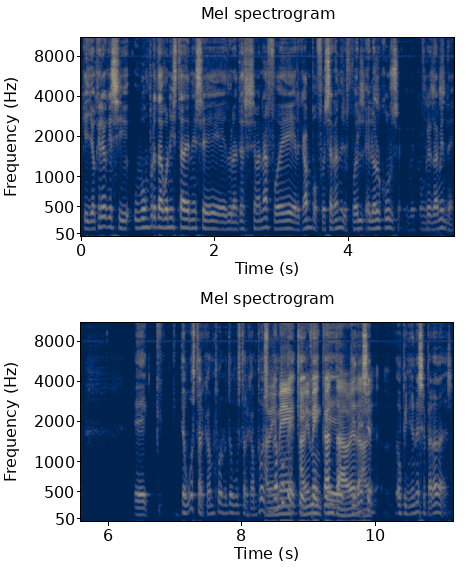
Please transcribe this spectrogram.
que yo creo que si hubo un protagonista en ese, durante esa semana fue el campo, fue San Andrews, fue el, el All Course, eh, concretamente. Eh, ¿Te gusta el campo? ¿No te gusta el campo? Es A un mí campo me- que, que- a mí me que- encanta, que a ver, tiene a se- ver. opiniones separadas.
